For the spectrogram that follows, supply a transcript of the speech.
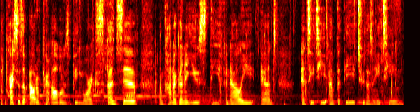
the prices of out of print albums being more expensive. I'm kind of gonna use the finale and NCT Empathy 2018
